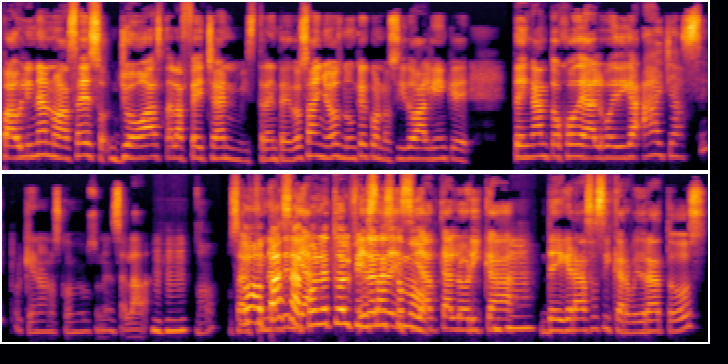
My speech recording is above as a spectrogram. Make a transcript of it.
Paulina no hace eso. Yo hasta la fecha, en mis 32 años, nunca he conocido a alguien que tenga antojo de algo y diga, ah, ya sé por qué no nos comemos una ensalada. ¿no? O sea, no, al final del pasa, día, ponle tú al final esa es como densidad calórica de grasas y carbohidratos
